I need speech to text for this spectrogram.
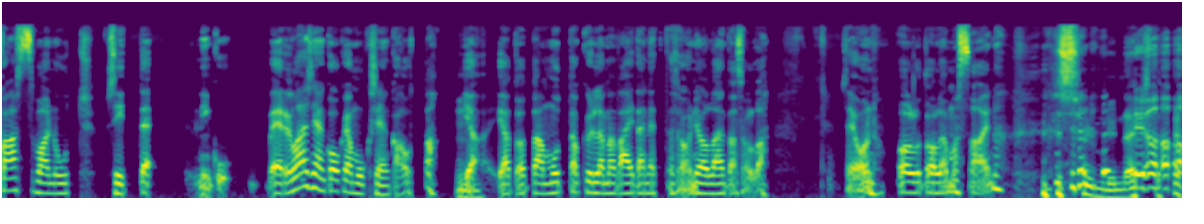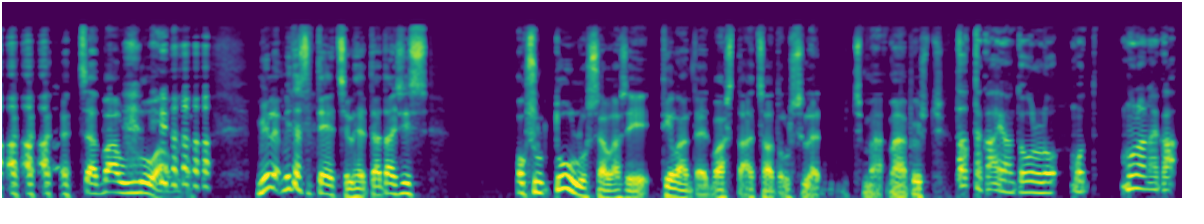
kasvanut sitten niin kuin erilaisien kokemuksien kautta. Mm. Ja, ja tota, mutta kyllä mä väitän, että se on jollain tasolla, se on ollut olemassa aina. Synnynnäistä. sä et vaan luovuta. Mille, mitä sä teet sille hetkellä? Tai siis, onko sulla tullut sellaisia tilanteita vastaan, että sä oot ollut silleen, että mä, mä en pysty? Totta kai on tullut, mutta mulla on aika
